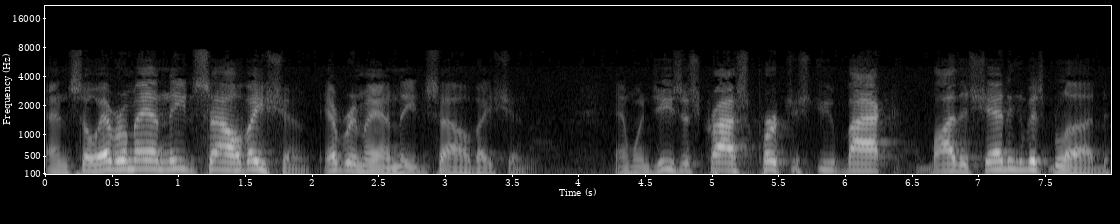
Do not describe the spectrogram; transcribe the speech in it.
And so every man needs salvation. Every man needs salvation. And when Jesus Christ purchased you back by the shedding of his blood,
